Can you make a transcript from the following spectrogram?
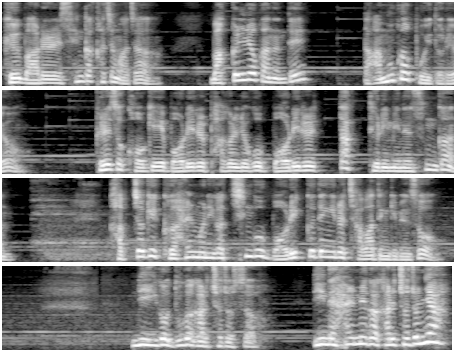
그 말을 생각하자마자 막 끌려가는데 나무가 보이더래요. 그래서 거기에 머리를 박으려고 머리를 딱 들이미는 순간 갑자기 그 할머니가 친구 머리끄댕이를 잡아당기면서 네 이거 누가 가르쳐줬어? 니네 할매가 가르쳐줬냐?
